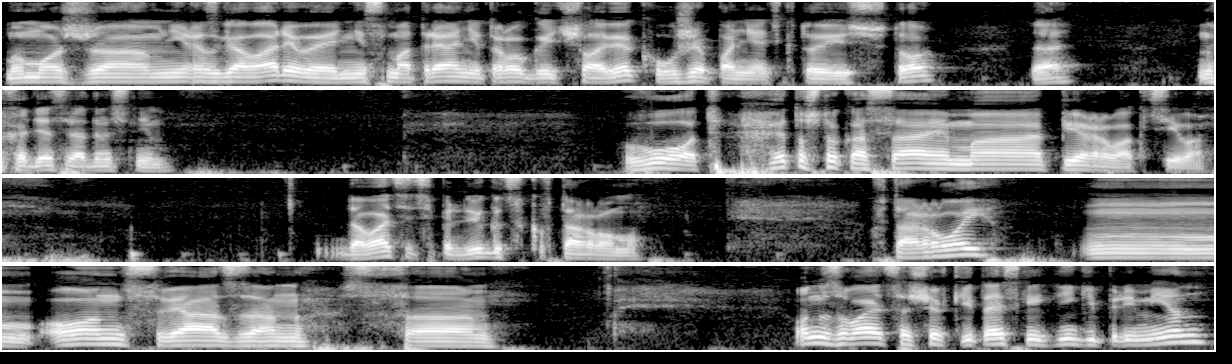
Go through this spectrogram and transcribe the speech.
Мы можем, не разговаривая, не смотря, не трогая человека, уже понять, кто есть что, да, находясь рядом с ним. Вот, это что касаемо первого актива. Давайте теперь двигаться ко второму. Второй, он связан с... Он называется еще в китайской книге перемен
